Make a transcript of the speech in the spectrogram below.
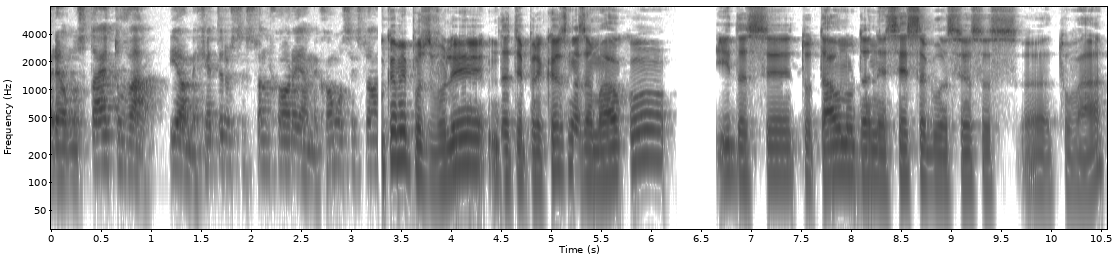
реалността е това. Имаме хетеросексуални хора, имаме хомосексуални. Тук ми позволи да те прекъсна за малко и да се тотално да не се съглася с а, това,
